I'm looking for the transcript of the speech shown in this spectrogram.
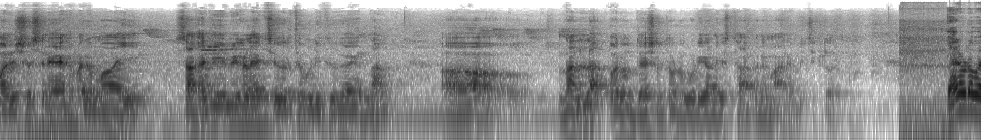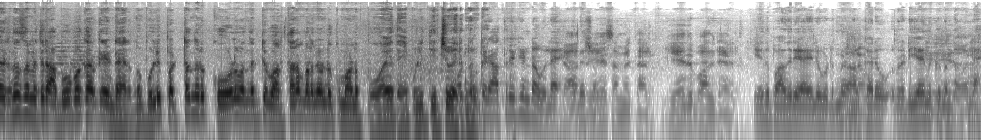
മനുഷ്യസ്നേഹപരമായി സഹജീവികളെ ചേർത്ത് പിടിക്കുക എന്ന നല്ല ഒരു ഉദ്ദേശത്തോടു കൂടിയാണ് ഈ സ്ഥാപനം ആരംഭിച്ചിട്ടുള്ളത്. ഞാനിവിടെ വരുന്ന സമയത്ത് ഒരു അബൂബക്കർക്ക് ഉണ്ടായിരുന്നു. പുള്ളി പെട്ടെന്ന് ഒരു കോൾ വന്നിട്ട് വർത്തമാനം പറഞ്ഞുകൊണ്ടിരിക്കുമ്പോൾ പോയത്. പുള്ളി തിരിച്ചു വരുന്നുണ്ട്. രാത്രിയൊക്കെ ഉണ്ടാവും ഏത് പാതിരയായാലും ഇവിടുന്ന് ആൾക്കാർ റെഡിയായി നിൽക്കുന്നുണ്ടാവും അല്ലേ?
